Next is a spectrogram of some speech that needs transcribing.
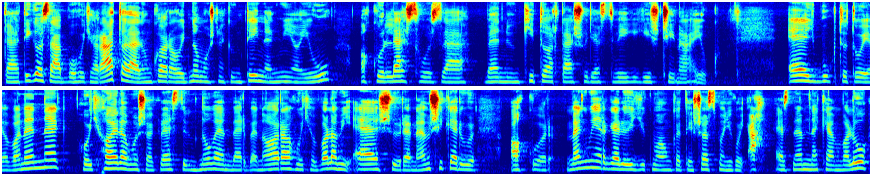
tehát igazából, hogyha rátalálunk arra, hogy na most nekünk tényleg mi a jó, akkor lesz hozzá bennünk kitartás, hogy ezt végig is csináljuk egy buktatója van ennek, hogy hajlamosak leszünk novemberben arra, hogyha valami elsőre nem sikerül, akkor megmérgelődjük magunkat, és azt mondjuk, hogy ah, ez nem nekem való.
